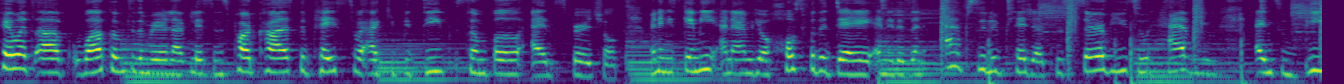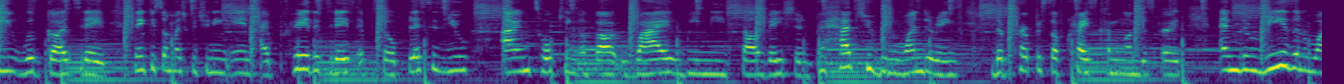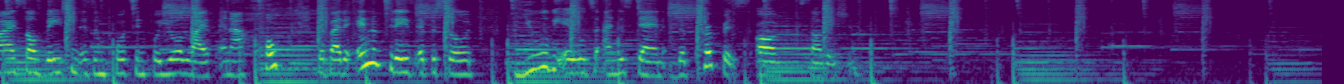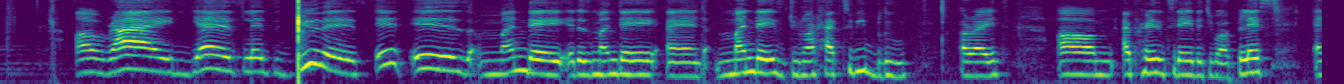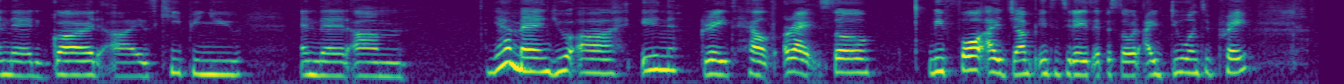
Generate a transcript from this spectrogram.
Hey, what's up? Welcome to the Married Life Lessons podcast, the place where I keep it deep, simple, and spiritual. My name is Kemi, and I'm your host for the day. And it is an absolute pleasure to serve you, to have you, and to be with God today. Thank you so much for tuning in. I pray that today's episode blesses you. I'm talking about why we need salvation. Perhaps you've been wondering the purpose of Christ coming on this earth and the reason why salvation is important for your life. And I hope that by the end of today's episode, you will be able to understand the purpose of salvation. All right, yes, let's do this. It is Monday. It is Monday, and Mondays do not have to be blue. All right. Um, I pray that today that you are blessed and that God uh, is keeping you, and that um, yeah, man, you are in great health. All right, so before I jump into today's episode, I do want to pray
